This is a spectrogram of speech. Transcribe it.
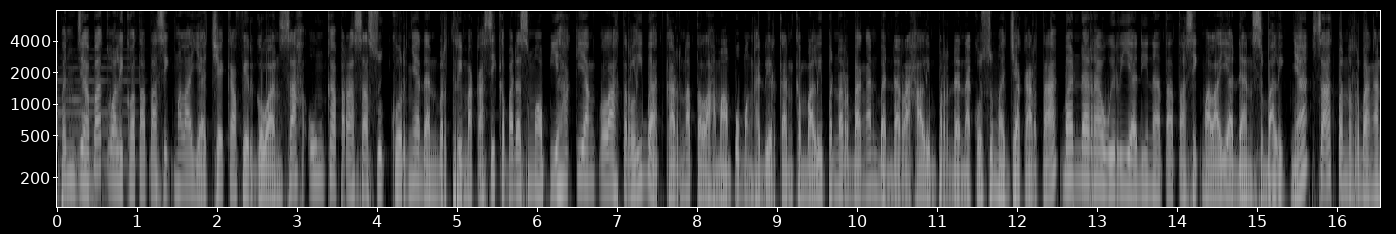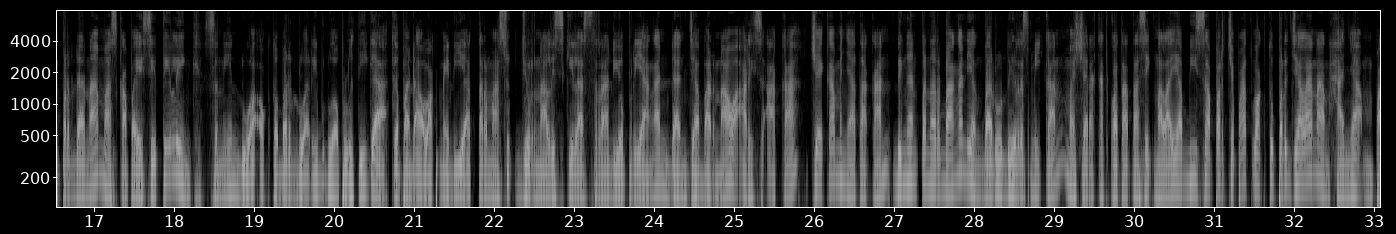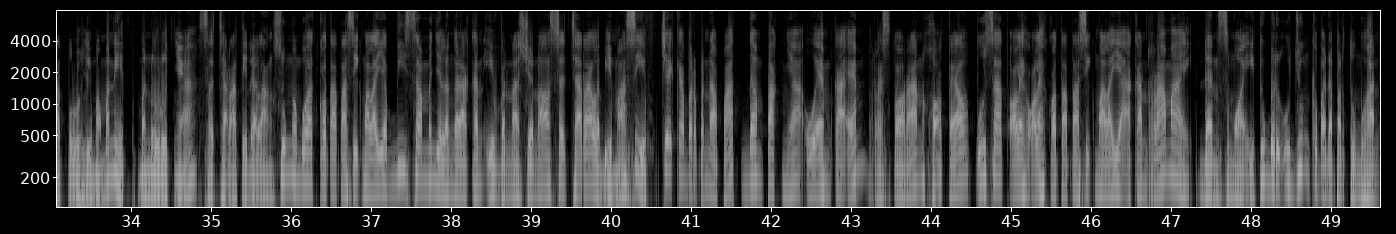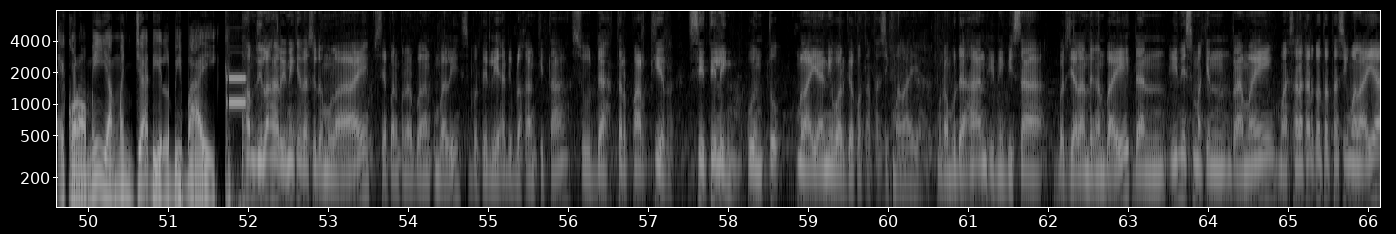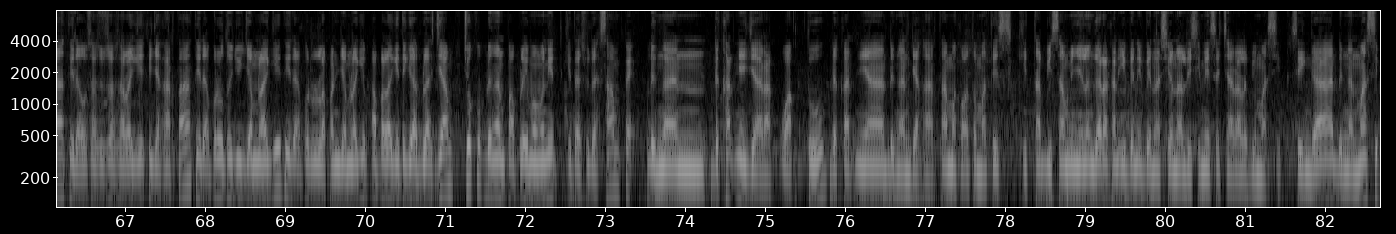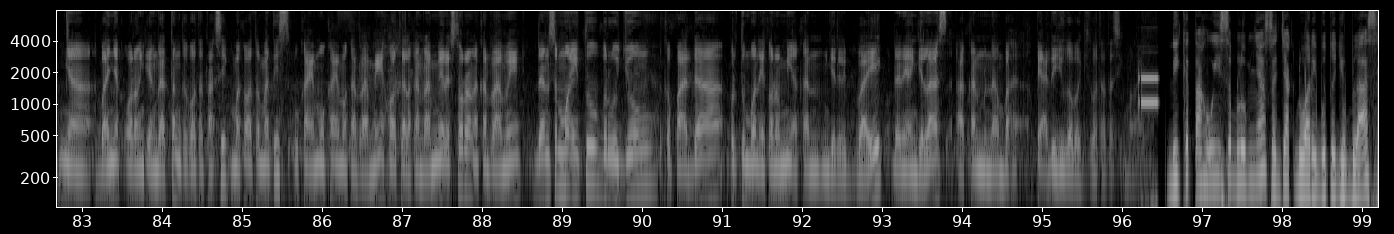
Penjabat Wali Kota Tasikmalaya CK Virgowansah ungkap rasa syukurnya dan berterima kasih kepada semua pihak yang telah terlibat karena telah mampu menghadirkan kembali penerbangan Bandara Halim Perdana Kusuma Jakarta, Bandara Wiryadinata Tasikmalaya dan sebaliknya saat penerbangan perdana maskapai Citylink Senin 2 Oktober 2023 kepada awak media termasuk jurnalis Kilas Radio Priangan dan Jabar Now Aris Aka, CK menyatakan dengan penerbangan yang baru diresmikan masyarakat Kota Tasikmalaya bisa percepat waktu perjalanan hanya 45 menit. Menurutnya, secara tidak langsung membuat Kota Tasikmalaya bisa menyelenggarakan event nasional secara lebih masif. CK berpendapat dampaknya UMKM, restoran, hotel, pusat oleh-oleh Kota Tasikmalaya akan ramai dan semua itu berujung kepada pertumbuhan ekonomi yang menjadi lebih baik. Alhamdulillah hari ini kita sudah mulai persiapan penerbangan kembali. Seperti dilihat di belakang kita sudah terparkir Citylink untuk melayani warga kota Tasikmalaya. Mudah-mudahan ini bisa berjalan dengan baik dan ini semakin ramai masyarakat kota Tasikmalaya tidak usah susah lagi ke Jakarta, tidak perlu 7 jam lagi, tidak perlu 8 jam lagi, apalagi 13 jam. Cukup dengan 45 menit kita sudah sampai dengan dekatnya jarak waktu, dekatnya dengan Jakarta, maka otomatis kita bisa menyelenggarakan event-event nasional di sini secara lebih masif. Sehingga dengan masifnya banyak orang yang datang ke kota Tasik, maka otomatis UKM-UKM akan ramai, hotel akan ramai, restoran akan ramai, dan semua itu berujung kepada pertumbuhan ekonomi akan menjadi lebih baik dan yang jelas akan menambah PAD juga bagi kota Tasikmalaya. Diketahui sebelumnya sejak 2017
